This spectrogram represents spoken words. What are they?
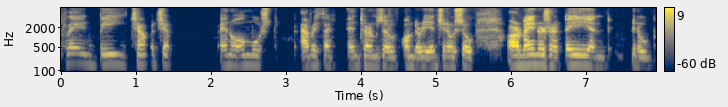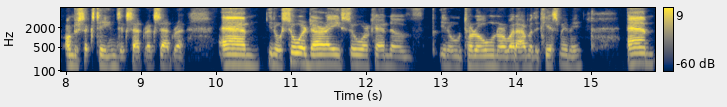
playing B championship in almost everything in terms of underage, you know. So our minors are at B and you know under 16s, etc., etc. Um, you know, so are Derry, so are kind of you know Tyrone or whatever the case may be. Um,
